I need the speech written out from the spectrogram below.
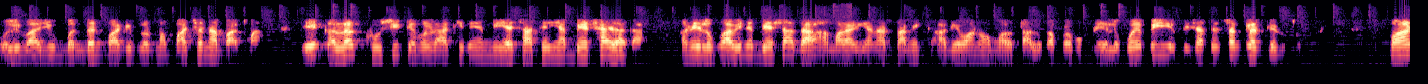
ઓલી બાજુ બંધન પાર્ટી પ્લોટમાં પાછળના ભાગમાં એક અલગ ખુરશી ટેબલ રાખીને એમની સાથે અહીંયા બેઠા હતા. અને એ લોકો આવીને બેસા હતા. અમારા અહીંયાના સ્થાનિક આગેવાનો અમારા તાલુકા પ્રમુખ ને એ લોકોએ બી એમની સાથે સંકલન કર્યું હતું. પણ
